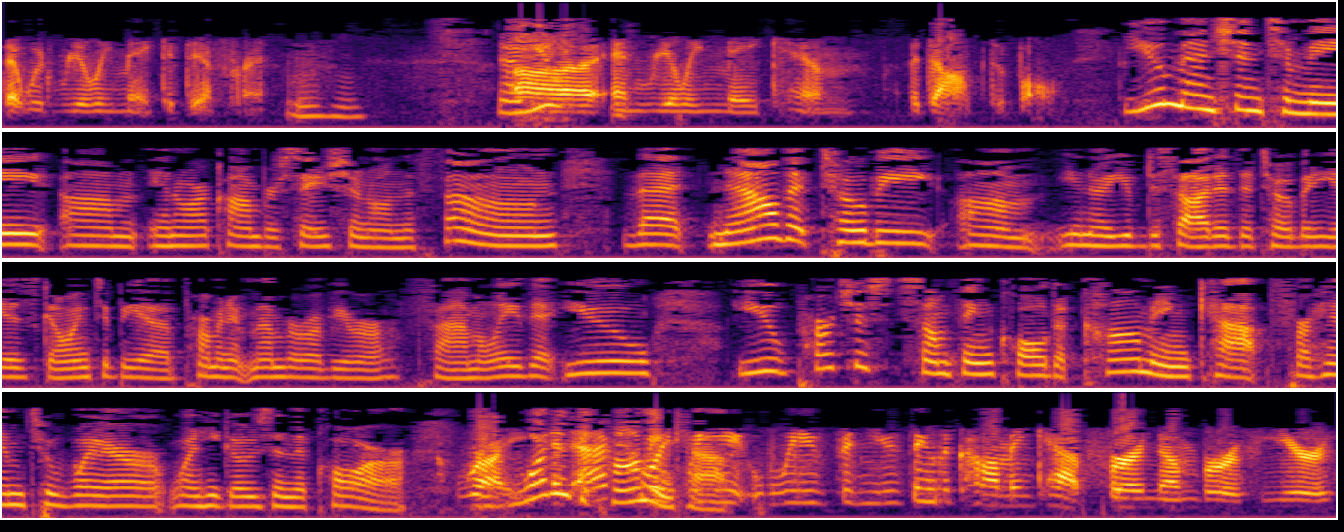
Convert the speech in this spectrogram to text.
that would really make a difference, hmm you, uh, and really make him adoptable. You mentioned to me um, in our conversation on the phone that now that Toby, um, you know, you've decided that Toby is going to be a permanent member of your family, that you you purchased something called a calming cap for him to wear when he goes in the car. Right. What is and a calming cap? We, we've been using the calming cap for a number of years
